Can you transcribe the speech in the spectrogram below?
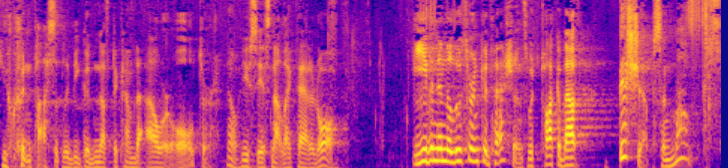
you couldn't possibly be good enough to come to our altar. No, you see, it's not like that at all. Even in the Lutheran confessions, which talk about bishops and monks,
